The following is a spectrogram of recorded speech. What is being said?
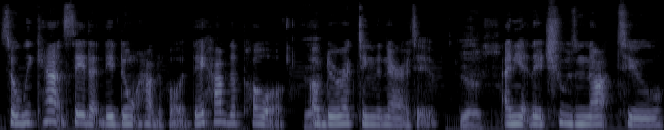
so we can't say that they don't have the power they have the power yeah. of directing the narrative yes and yet they choose not to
